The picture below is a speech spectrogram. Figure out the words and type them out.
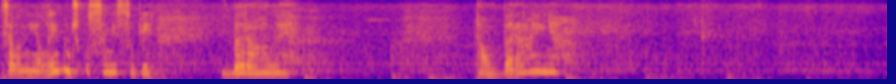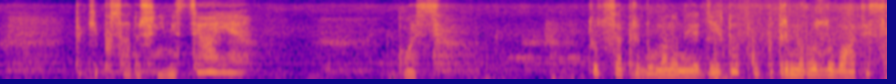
це вони ялиночку самі собі вбирали, там вбиральня. Такі посадочні місця є. Ось. Тут все придумано для діток, тут потрібно роззуватись.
